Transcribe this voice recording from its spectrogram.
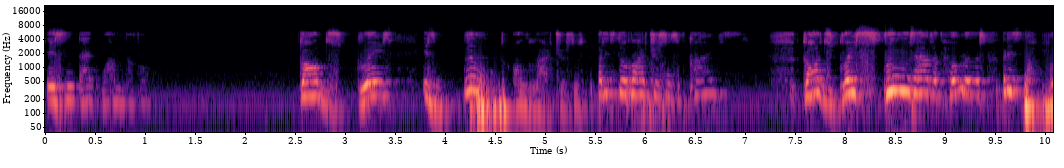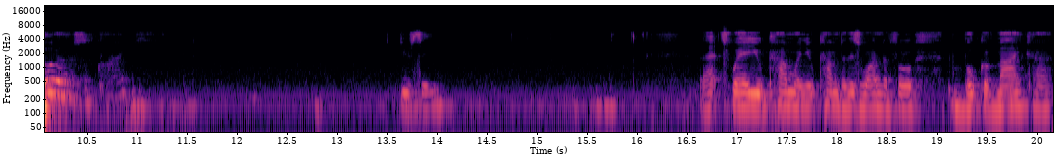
Isn't that wonderful? God's grace is built on righteousness, but it's the righteousness of Christ. God's grace springs out of holiness, but it's the holiness of Christ. Do you see? That's where you come when you come to this wonderful book of Micah.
